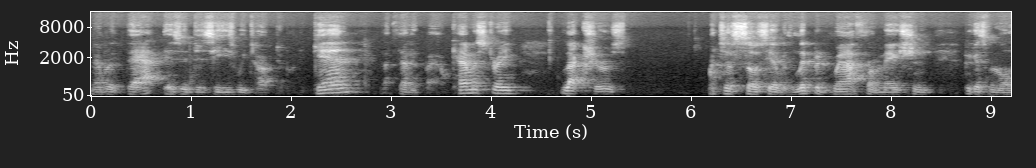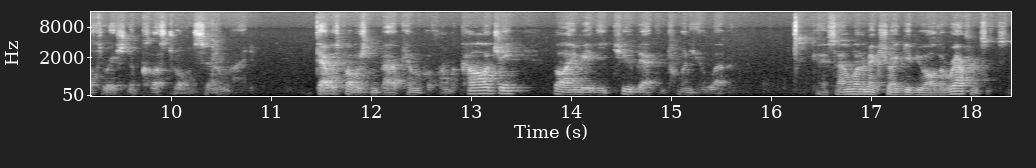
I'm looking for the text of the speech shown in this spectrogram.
Remember, that is a disease we talked about. Again, authentic biochemistry, lectures, is associated with lipid raft formation because of an alteration of cholesterol and ceramide. That was published in Biochemical Pharmacology, volume 82, back in 2011. Okay, so I want to make sure I give you all the references.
